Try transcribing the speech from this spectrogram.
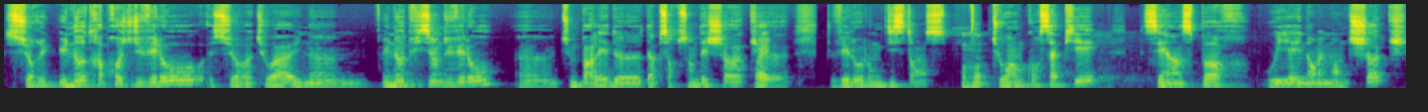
sur une autre approche du vélo, sur tu vois une une autre vision du vélo euh, tu me parlais d'absorption des chocs, euh, vélo longue distance. Mhm. Tu vois, en course à pied, c'est un sport où il y a énormément de chocs.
